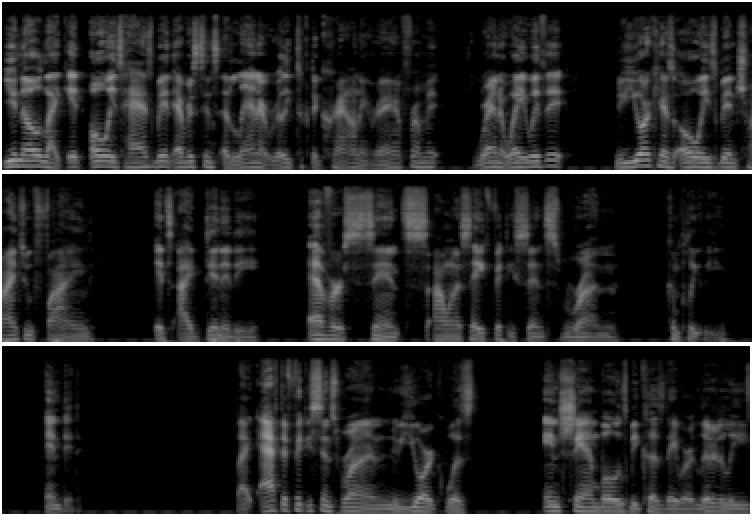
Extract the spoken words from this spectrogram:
You know, like it always has been ever since Atlanta really took the crown and ran from it, ran away with it. New York has always been trying to find its identity ever since I want to say 50 Cent's run completely ended. Like after 50 Cent's run, New York was in shambles because they were literally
